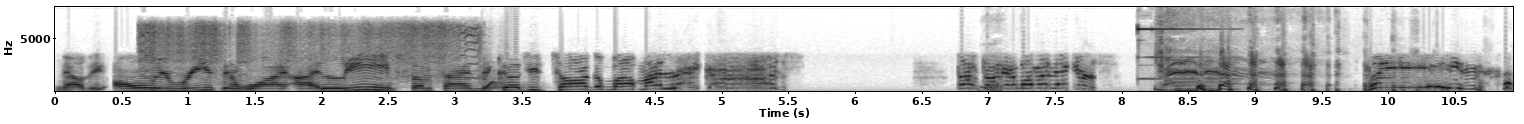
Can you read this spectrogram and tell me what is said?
Now, the only reason why I leave sometimes because you talk about my Lakers. Stop talking about my Lakers. Please.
